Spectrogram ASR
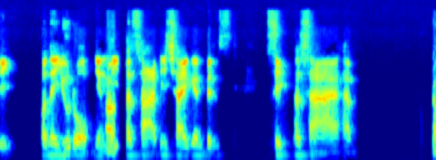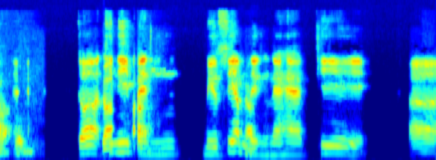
ติ เพราะในยุโรปยังมีภาษาที่ใช้กันเป็น สิบภาษาครับ ครับผมก็ก็ที่นี่เป็นมิวเซียมครับหนึ่งนะฮะที่เอ่อ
